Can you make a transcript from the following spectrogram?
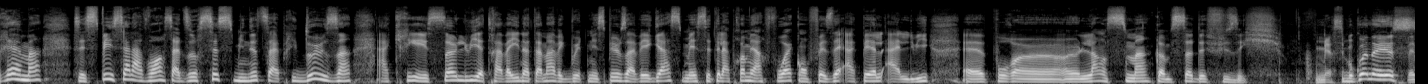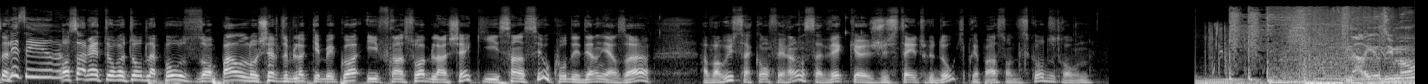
vraiment, c'est spécial à voir. Ça dure six minutes. Ça a pris deux ans à créer ça. Lui il a travaillé notamment avec Britney Spears à Vegas, mais c'était la première fois qu'on faisait appel à lui euh, pour un, un lancement comme ça de fusée. Merci beaucoup, Anaïs. Plaisir. On s'arrête au retour de la pause. On parle au chef du Bloc québécois, Yves-François Blanchet, qui est censé, au cours des dernières heures, avoir eu sa conférence avec euh, Justin Trudeau, qui prépare son discours du trône. Mario Dumont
